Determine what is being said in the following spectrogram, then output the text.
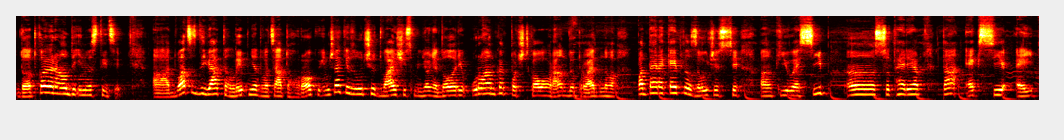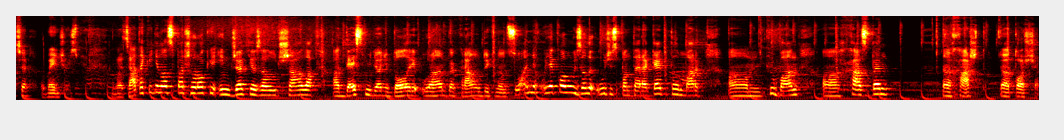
Додаткові раунди інвестицій. 29 липня 2020 року Injective залучив 2,6 мільйонів доларів у рамках початкового раунду, проведеного Pantera Capital за участі QSC Soteria та XC8 Ventures. 20 квітня 2021 року Injective залучала 10 мільйонів доларів у рамках раунду фінансування, у якому взяли участь Pantera Capital, а, Husband, е, Хашт е, тощо.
